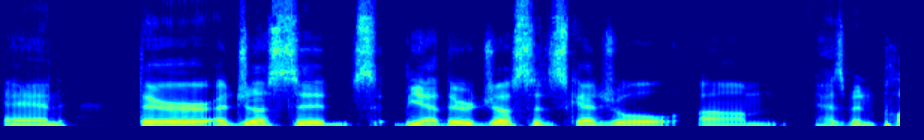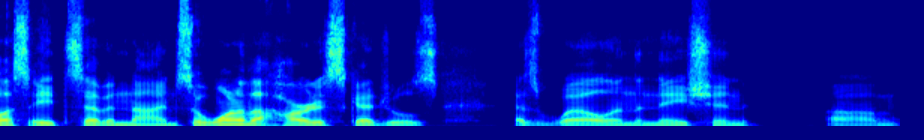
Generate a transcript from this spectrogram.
and their adjusted yeah their adjusted schedule um has been plus eight seven nine. So one of the hardest schedules as well in the nation. Um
